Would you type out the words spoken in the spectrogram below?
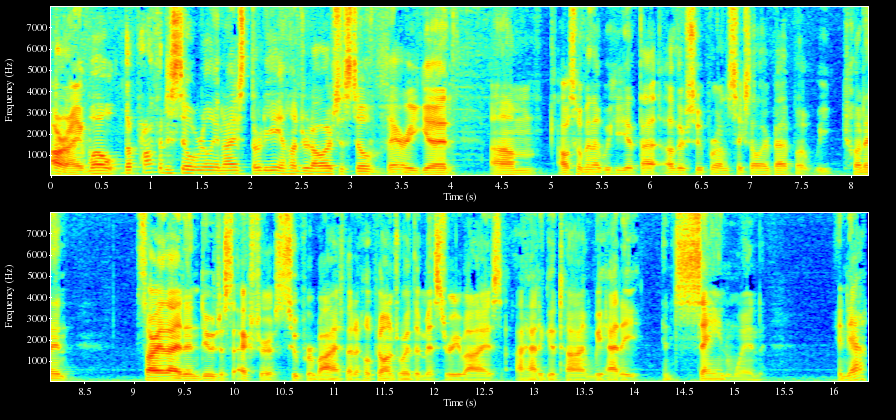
All right. Well, the profit is still really nice. $3,800 is still very good. Um, I was hoping that we could get that other super on the $6 bet, but we couldn't. Sorry that I didn't do just extra super buys, but I hope y'all enjoyed the mystery buys. I had a good time. We had a insane win. And yeah,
